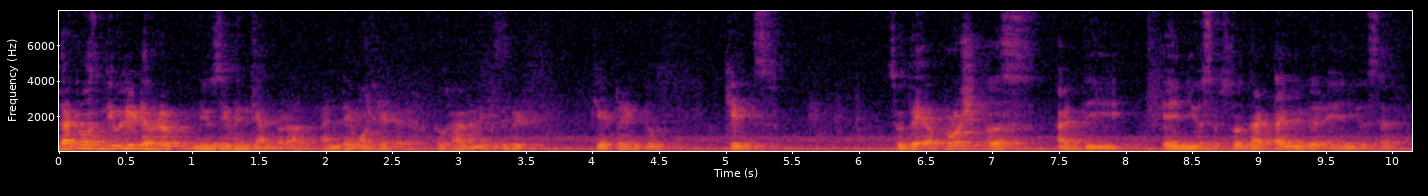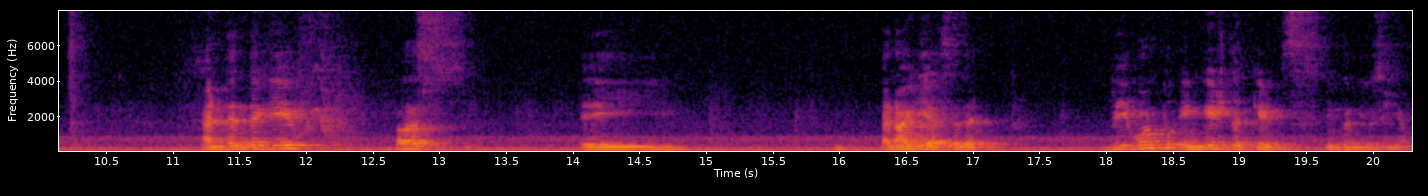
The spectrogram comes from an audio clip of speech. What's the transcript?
that was newly developed museum in Canberra and they wanted to have an exhibit catering to kids. So they approached us at the ANUSF. So that time we were ANUSF. And then they gave us a an idea so that we want to engage the kids in the museum.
